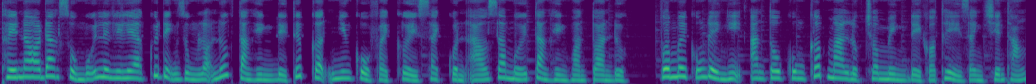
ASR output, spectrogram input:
Thấy nó đang sổ mũi lên Lilia, quyết định dùng lọ nước tàng hình để tiếp cận nhưng cổ phải cởi sạch quần áo ra mới tàng hình hoàn toàn được. Vermey cũng đề nghị Anto cung cấp ma lực cho mình để có thể giành chiến thắng.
